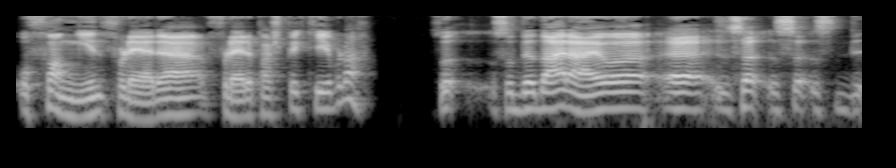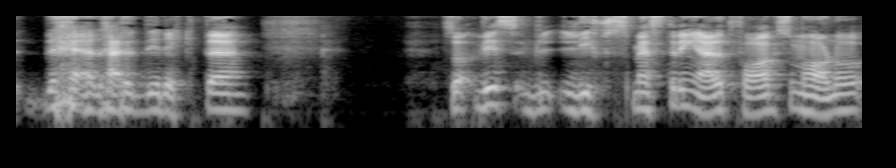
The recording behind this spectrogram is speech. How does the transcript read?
og, fange inn flere, flere perspektiver. Så, så, det der er jo eh, så, så, det, det, er jo direkte Så hvis livsmestring er et fag som har noe,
